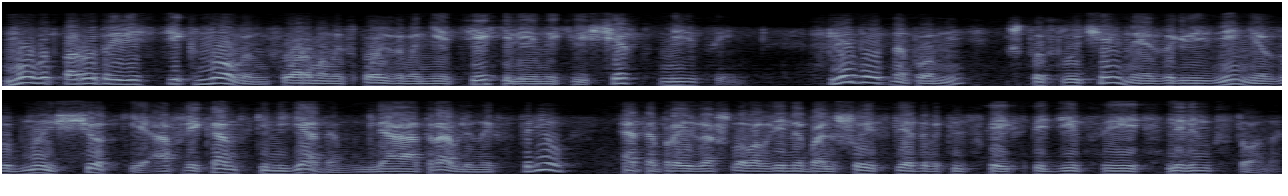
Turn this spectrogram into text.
могут порой привести к новым формам использования тех или иных веществ в медицине. Следует напомнить, что случайное загрязнение зубной щетки африканским ядом для отравленных стрел это произошло во время большой исследовательской экспедиции Ливингстона,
